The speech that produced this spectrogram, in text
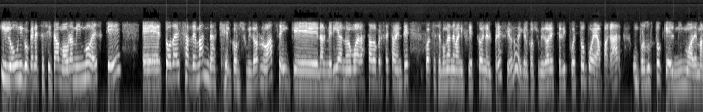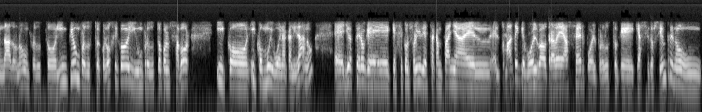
y lo único que necesitamos ahora mismo es que eh, todas esas demandas que el consumidor no hace y que en Almería no hemos adaptado perfectamente, pues que se pongan de manifiesto en el precio, ¿no? Y que el consumidor esté dispuesto, pues, a pagar un producto que él mismo ha demandado, ¿no? Un producto limpio, un producto ecológico y un producto con sabor y con y con muy buena calidad, ¿no? Eh, yo espero que, se consolide esta campaña el, el, tomate, que vuelva otra vez a ser pues el producto que, ha sido siempre, ¿no? Un,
